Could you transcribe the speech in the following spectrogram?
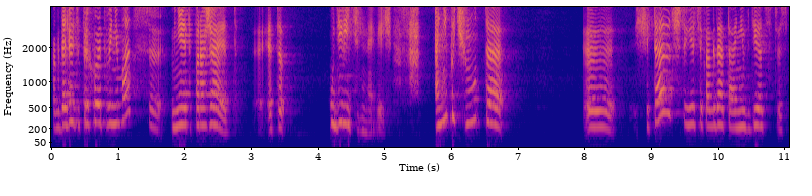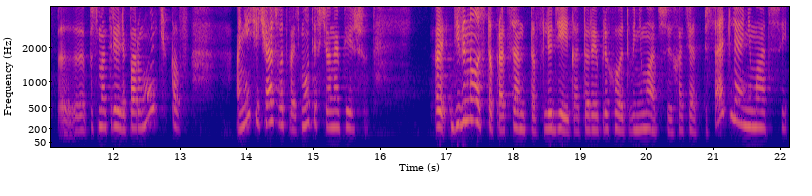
Когда люди приходят в анимацию, меня это поражает. Это удивительная вещь. Они почему-то э, считают, что если когда-то они в детстве э, посмотрели пару мультиков, они сейчас вот возьмут и все напишут. 90% э, людей, которые приходят в анимацию и хотят писать для анимации,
